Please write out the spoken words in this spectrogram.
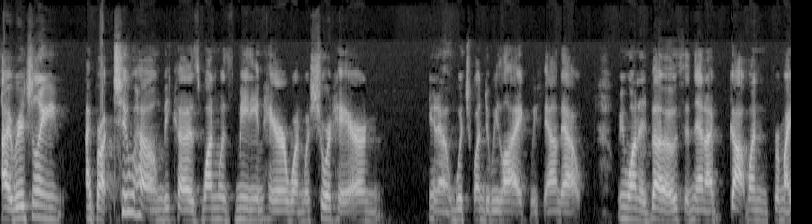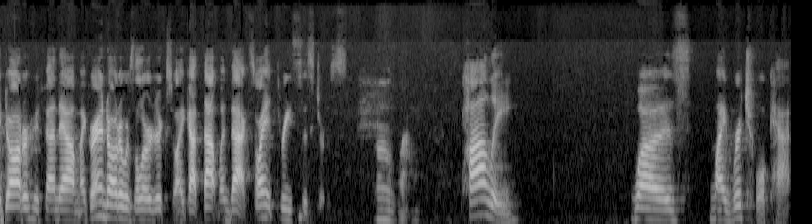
I originally I brought two home because one was medium hair, one was short hair, and you know, which one do we like? We found out we wanted both. And then I got one for my daughter who found out my granddaughter was allergic. So I got that one back. So I had three sisters. Oh, wow. Polly was my ritual cat.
